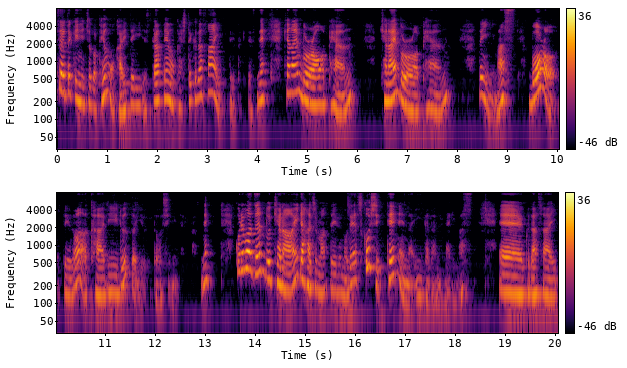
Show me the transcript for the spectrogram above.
そういう時にちょっとペンを借りていいですか？ペンを貸してくださいっていう時ですね。Can I borrow a pen?Can I borrow a pen? と言います。borrow っていうのは借りるという動詞になりますね。これは全部 can I で始まっているので、少し丁寧な言い方になります。えー、ください。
